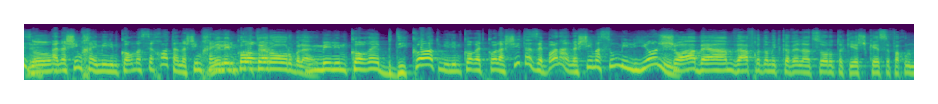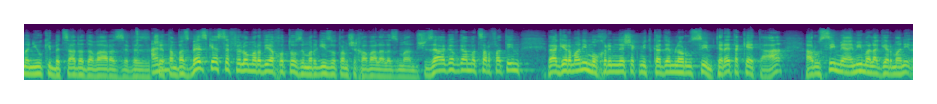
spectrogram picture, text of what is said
מזה. נו. אנשים חיים מלמכור מסכות, אנשים חיים מלמכור מלמכור... טרור, בלעד. מלמכור אה, בדיקות, מלמכור את כל השיט הזה. בואנה, אנשים עשו מיליונים. שואה בעם, ואף אחד לא מתכוון לעצור אותה, כי יש כסף החולמניוקי בצד הדבר הזה. וכשאתה מבזבז כסף ולא מרוויח אותו, זה מרגיז אותם שחבל על הזמן. בשביל זה, אגב, גם הצרפתים והגרמנים מוכרים נשק מתקדם לרוסים. תראה את הקטע, אה? הרוסים מאיימים על הגרמנים,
